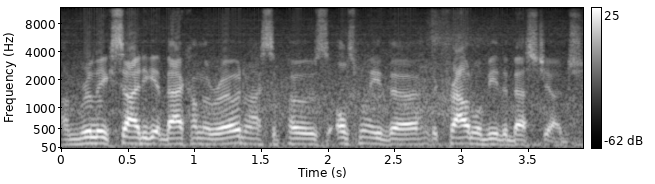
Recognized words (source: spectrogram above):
I'm really excited to get back on the road, and I suppose ultimately the, the crowd will be the best judge.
